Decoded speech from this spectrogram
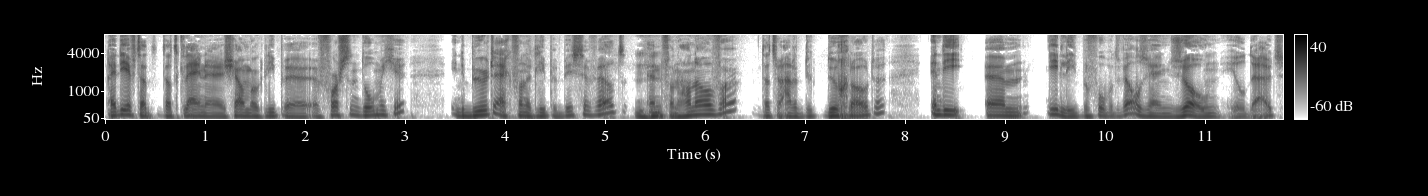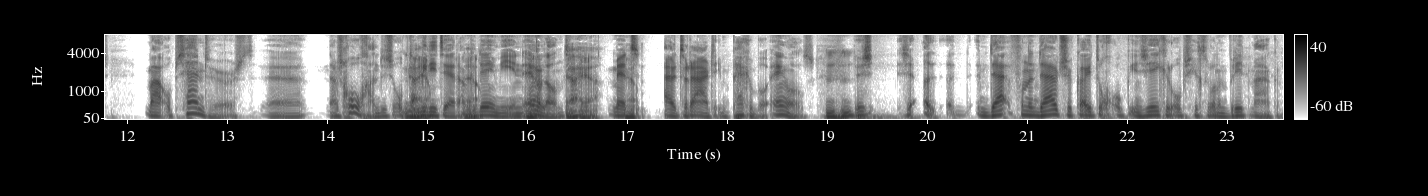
en die heeft dat, dat kleine Schaumburg-Lippe eh, vorstendommetje in de buurt eigenlijk van het Lippe-Bisterveld Mhm. en van Hannover. Dat waren natuurlijk de grote. En die, ehm, die liet bijvoorbeeld wel zijn zoon, heel Duits, maar op Sandhurst eh, naar school gaan. Dus op de ja. militaire Ja. academie in Engeland. Met ja. Uiteraard impeccable Engels. Mhm. Dus eh, Du- van een Duitser kan je toch ook in zekere opzichten wel een Brit maken.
